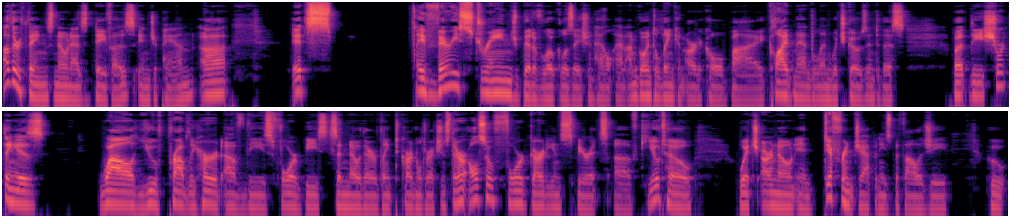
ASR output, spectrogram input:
other things known as devas in Japan. Uh, it's a very strange bit of localization hell, and I'm going to link an article by Clyde Mandelin which goes into this. But the short thing is while you've probably heard of these four beasts and know they're linked to cardinal directions, there are also four guardian spirits of Kyoto, which are known in different Japanese mythology, who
